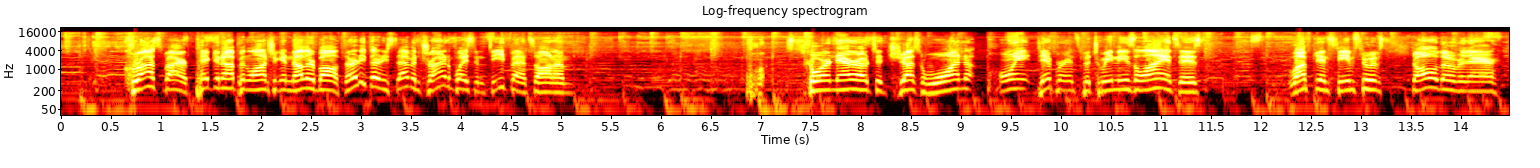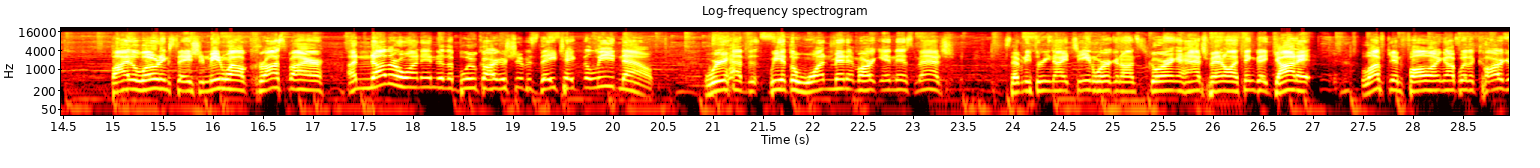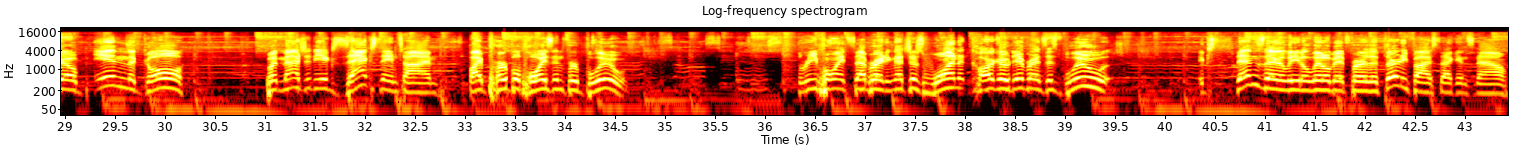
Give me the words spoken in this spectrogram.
Crossfire picking up and launching another ball. 30-37, trying to play some defense on him. Score narrowed to just one point difference between these alliances. Lufkin seems to have stalled over there by the loading station. Meanwhile, Crossfire, another one into the blue cargo ship as they take the lead now. We have the, we hit the one minute mark in this match. 73-19 working on scoring a hatch panel. I think they got it. Lufkin following up with a cargo in the goal, but match at the exact same time by Purple Poison for Blue. Three points separating. That's just one cargo difference as Blue extends their lead a little bit further. 35 seconds now.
